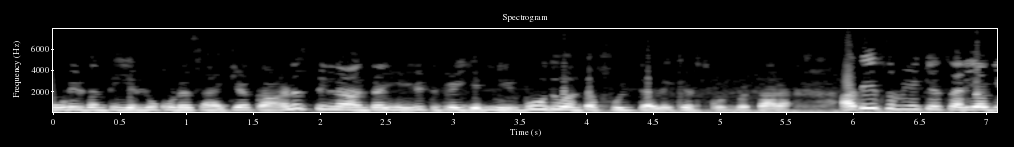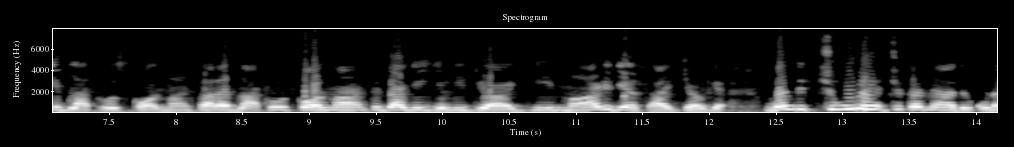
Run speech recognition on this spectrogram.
ನೋಡಿಲ್ವಂತೆ, ಎಲ್ಲೂ ಕೂಡ ಸಾಹಿತ್ಯ ಕಾಣಿಸ್ತಿಲ್ಲ ಅಂತ ಹೇಳ್ತಿದ್ರೆ ಎಲ್ಲಿರ್ಬೋದು ಅಂತ ಫುಲ್ ತಲೆ ಕೆಡಿಸ್ಕೊಂಡ್ಬಿಡ್ತಾರೆ ಅದೇ ಸಮಯಕ್ಕೆ ಸರಿಯಾಗಿ ಬ್ಲ್ಯಾಕ್ ರೋಸ್ ಕಾಲ್ ಮಾಡ್ತಾರೆ. ಬ್ಲ್ಯಾಕ್ ರೋಸ್ ಕಾಲ್ ಮಾಡ್ತಿದ್ದಾಗೆ ಎಲ್ಲಿದೆಯಾ, ಏನು ಮಾಡಿದೆಯಾ ಸಾಹಿತ್ಯ ಅವ್ರಿಗೆ? ಒಂದು ಚೂರು ಹೆಚ್ಚು ಕಡಿಮೆ ಆದರೂ ಕೂಡ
